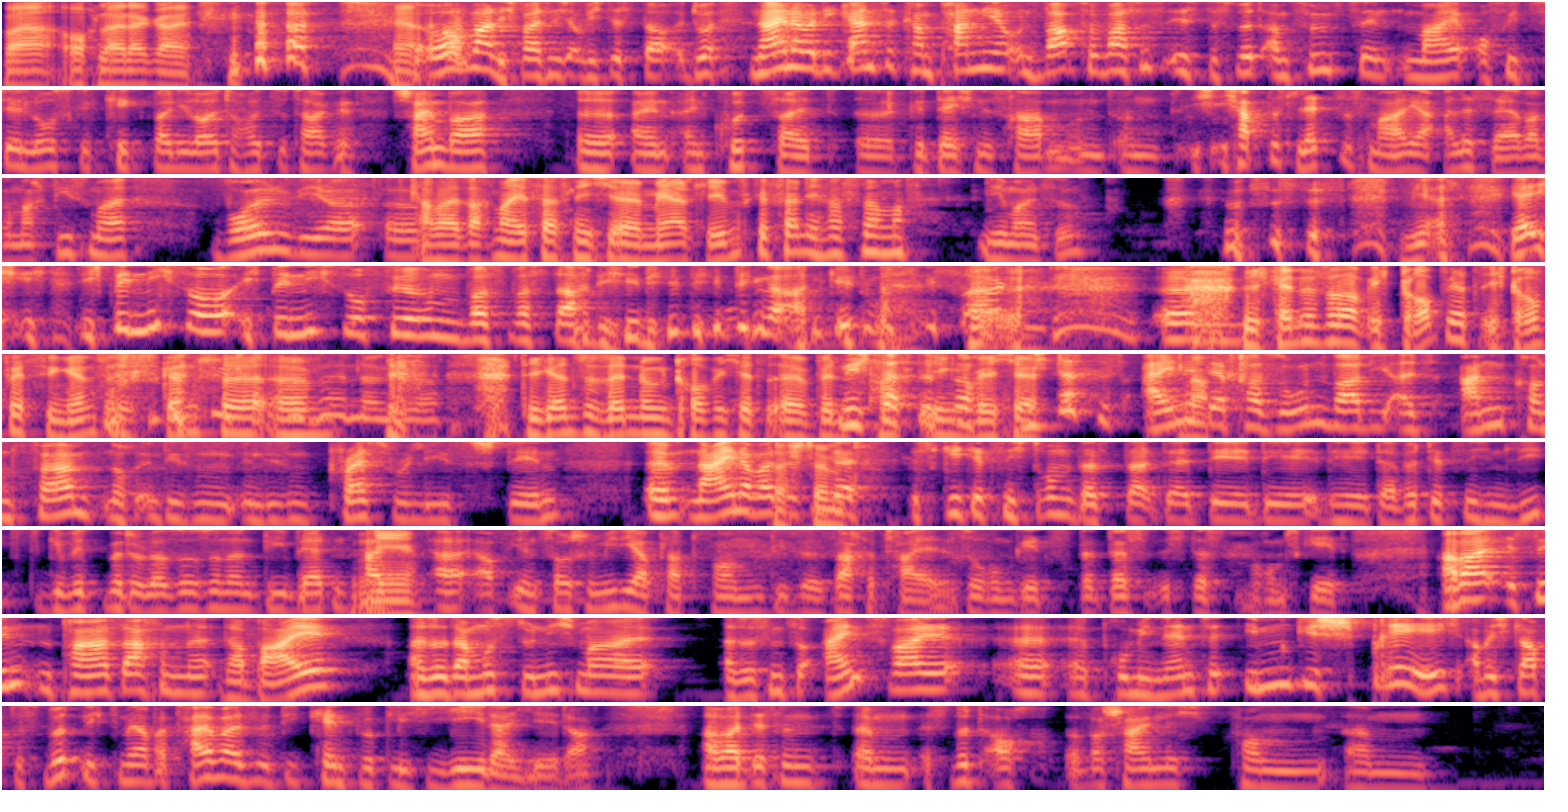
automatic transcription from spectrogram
War auch leider geil. ja. Oh Mann, ich weiß nicht, ob ich das da. Du, nein, aber die ganze Kampagne und für was es ist, das wird am 15. Mai offiziell losgekickt, weil die Leute heutzutage scheinbar äh, ein, ein Kurzzeitgedächtnis äh, haben. Und, und ich, ich habe das letztes Mal ja alles selber gemacht. Diesmal wollen wir. Äh, aber sag mal, ist das nicht äh, mehr als lebensgefährlich, was du da machst? Wie meinst du? Was ist das? Ja, ich, ich, ich bin nicht so, ich bin nicht so firm, was, was da die, die, die Dinge angeht, muss ich sagen. ähm, ich kenne das auf, ich drop jetzt, ich drop jetzt die ganze, ganze, die ganze ähm, Sendung, ja. die ganze Sendung drop ich jetzt, äh, wenn nicht, dass das irgendwelche. Noch, nicht, dass das eine na. der Personen war, die als unconfirmed noch in diesem, in diesem Press Release stehen. Ähm, nein, aber das das der, es geht jetzt nicht drum, dass da, der, der, der, da wird jetzt nicht ein Lied gewidmet oder so, sondern die werden halt nee. äh, auf ihren Social Media Plattformen diese Sache teilen. So rum geht's. Das ist das, worum es geht. Aber es sind ein paar Sachen dabei. Also da musst du nicht mal, also es sind so ein, zwei äh, äh Prominente im Gespräch, aber ich glaube, das wird nichts mehr. Aber teilweise die kennt wirklich jeder, jeder. Aber das sind, ähm, es wird auch wahrscheinlich vom ähm,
